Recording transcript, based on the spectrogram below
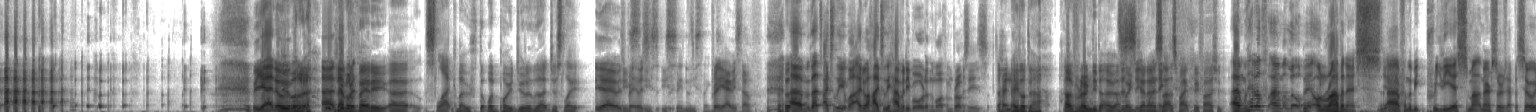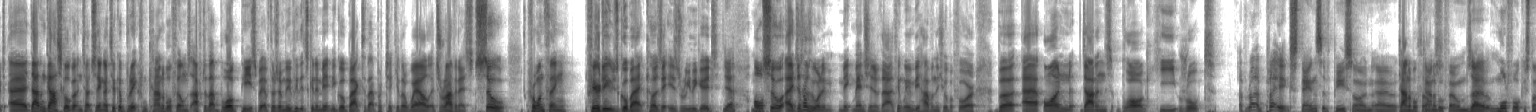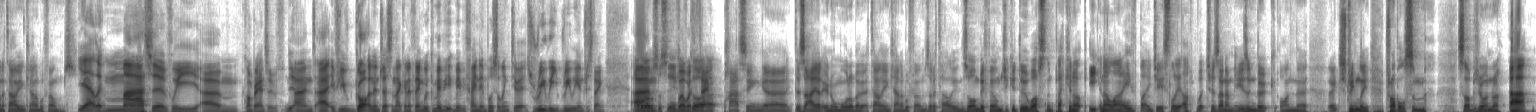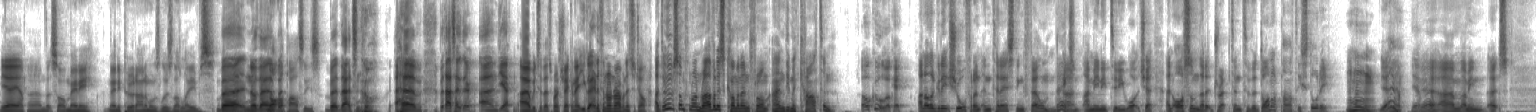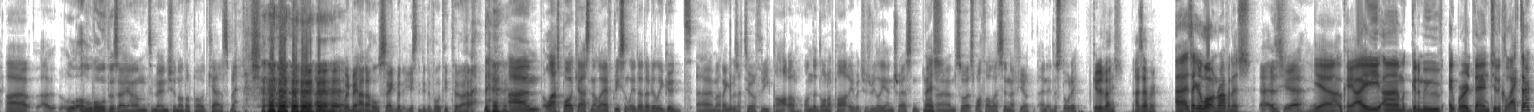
but yeah, no. We were, uh, we were very uh, slack mouthed at one point during that, just like yeah, it was, he's, pretty, it was he's, he's saying these things. pretty heavy stuff. um, that's actually well, I don't actually have any more on the Mothman prophecies. Uh, neither do I. I've rounded it out, I think, in a satisfactory fashion. Um, we had a, um, a little bit on Ravenous Yeah. uh, from the week previous, Matt Mercer's episode. Uh, Darren Gaskell got in touch saying, I took a break from cannibal films after that blog piece, but if there's a movie that's going to make me go back to that particular well, it's Ravenous. So, for one thing, fair dues, go back because it is really good. Yeah. Also, I just actually want to make mention of that. I think we maybe have on the show before, but uh, on Darren's blog, he wrote a pretty extensive piece on uh, Cannibal films. Cannibal films, uh, more focused on Italian cannibal films. Yeah, like massively um, comprehensive. Yeah. And uh, if you've got an interest in that kind of thing, we can maybe maybe find it and post a link to it. It's really really interesting. I would Um, also say if well you've got a passing uh, desire to know more about Italian cannibal films or Italian zombie films, you could do worse than picking up Eaten Alive by Jay Slater, which is an amazing book on the extremely troublesome subgenre Ah, yeah, yeah. um, that saw many, many poor animals lose their lives. But no, that Not but, up parsies. but that's no. Um, but that's out there, and yeah, I would say that's worth checking out. You got anything on Ravenous at all? I do have something on Ravenous coming in from Andy McCartan. Oh, cool. Okay. Another great show for an interesting film. Thanks. Um, I may need to rewatch it. And awesome that it dripped into the Donner Party story. Mm-hmm. Yeah, yeah. yeah. Um, I mean, it's uh, uh, loath as I am to mention other podcasts, Mitch. uh, when we had a whole segment that used to be devoted to that. um, Last Podcast on the Left recently did a really good. Um, I think it was a two or three parter on the Donner Party, which was really interesting. Nice. Um, so it's worth a listen if you're into the story. Good advice, as ever. Uh, is that your lot on Ravenous? It is, yeah. Yeah, okay. I am going to move outward then to the collector.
